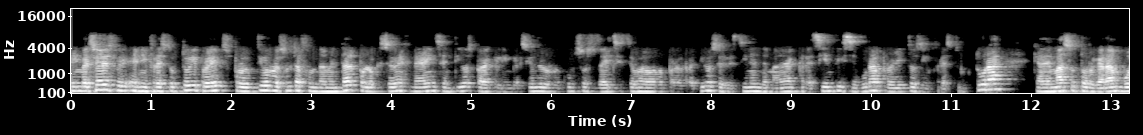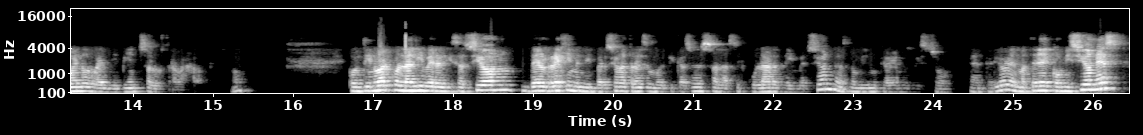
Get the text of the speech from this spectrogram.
La inversión en infraestructura y proyectos productivos resulta fundamental, por lo que se deben generar incentivos para que la inversión de los recursos del sistema de ahorro para el retiro se destinen de manera creciente y segura a proyectos de infraestructura que además otorgarán buenos rendimientos a los trabajadores. Continuar con la liberalización del régimen de inversión a través de modificaciones a la circular de inversión, es lo mismo que habíamos visto anterior. En materia de comisiones,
